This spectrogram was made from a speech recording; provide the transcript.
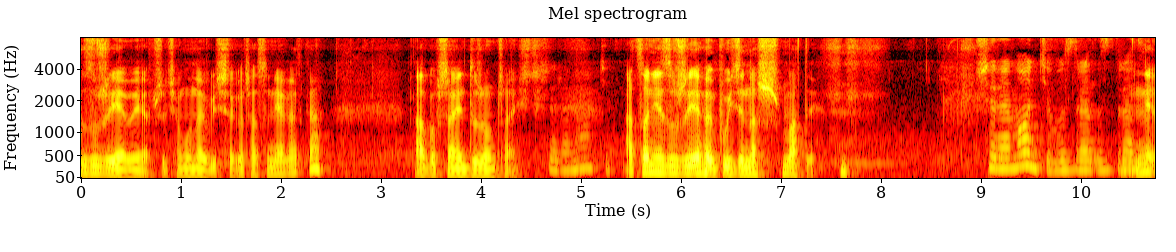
zużyjemy je w przeciągu najbliższego czasu, nie Agatka? Albo przynajmniej dużą część. Przy remoncie. A co nie zużyjemy, pójdzie na szmaty. Przy remoncie, bo zdra- zdradzę Nie,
